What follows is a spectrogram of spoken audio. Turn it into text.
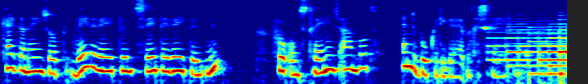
Kijk dan eens op www.cpw.nu voor ons trainingsaanbod en de boeken die we hebben geschreven.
